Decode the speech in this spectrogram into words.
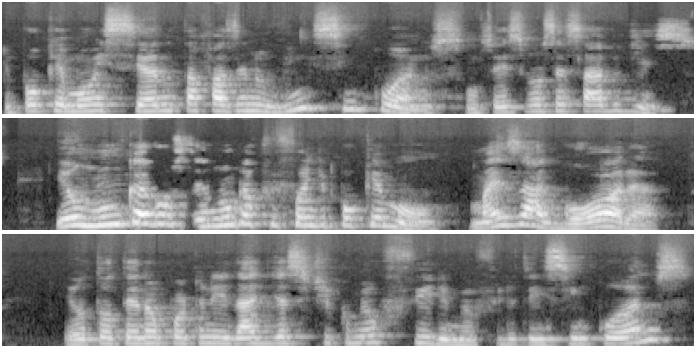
e Pokémon esse ano tá fazendo 25 anos. Não sei se você sabe disso. Eu nunca gostei, eu nunca fui fã de Pokémon, mas agora eu tô tendo a oportunidade de assistir com meu filho. Meu filho tem 5 anos,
